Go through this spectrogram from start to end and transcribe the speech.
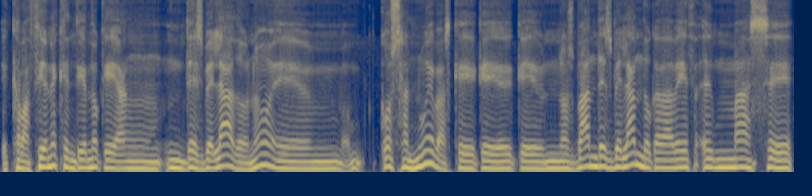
Excavaciones que entiendo que han desvelado, ¿no? Eh, cosas nuevas que, que- que nos van desvelando cada vez eh, más eh,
